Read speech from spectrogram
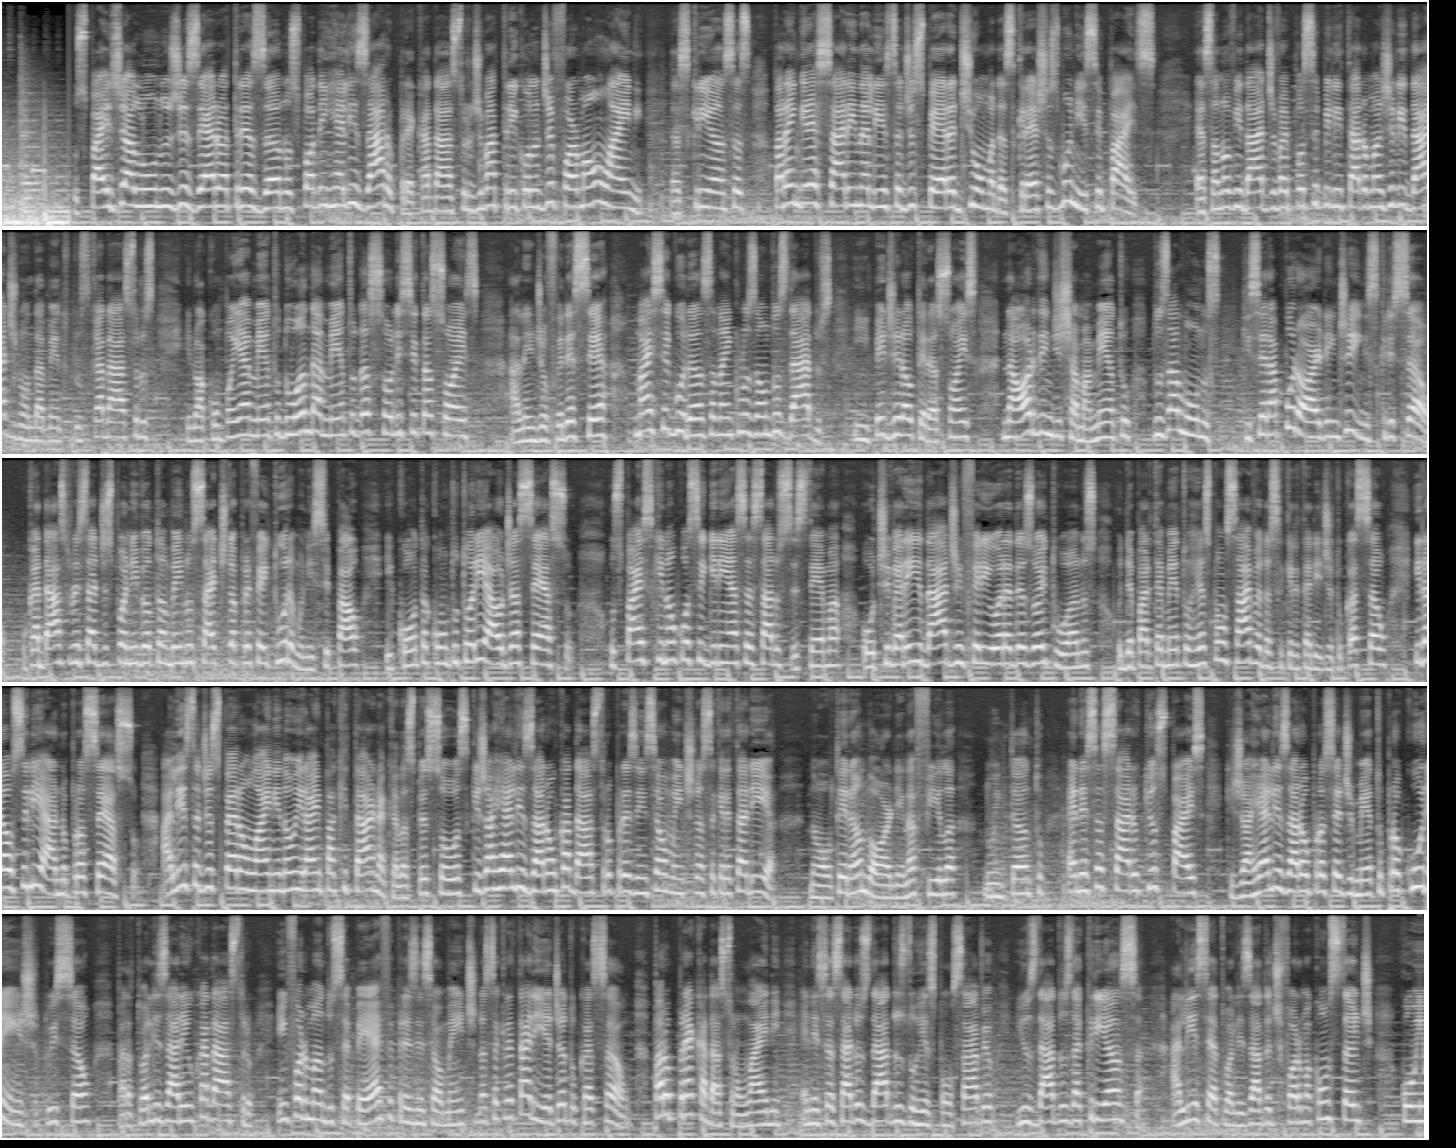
Os pais de alunos de 0 a 3 anos podem realizar o pré-cadastro de matrícula de forma online das crianças para ingressarem na lista de espera de uma das creches municipais. Essa novidade vai possibilitar uma agilidade no andamento dos cadastros e no acompanhamento do andamento das solicitações, além de oferecer mais segurança na inclusão dos dados e impedir alterações na ordem de chamamento dos alunos, que será por ordem de inscrição. O cadastro está disponível também no site da Prefeitura Municipal e conta com um tutorial de acesso. Os pais que não conseguirem acessar o sistema ou tiverem idade inferior a 18 anos, o departamento responsável da Secretaria de Educação irá auxiliar no processo. A lista de espera online não irá impactar naquelas pessoas que já realizaram o cadastro presencialmente na secretaria, não alterando a ordem na fila. No entanto, é necessário que os pais que já realizaram o procedimento procurem a instituição para atualizarem o cadastro, informando o CPF presencialmente na Secretaria de Educação. Para o pré-cadastro online, é necessário os dados do responsável e os dados da criança. A lista é atualizada de forma constante, com o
